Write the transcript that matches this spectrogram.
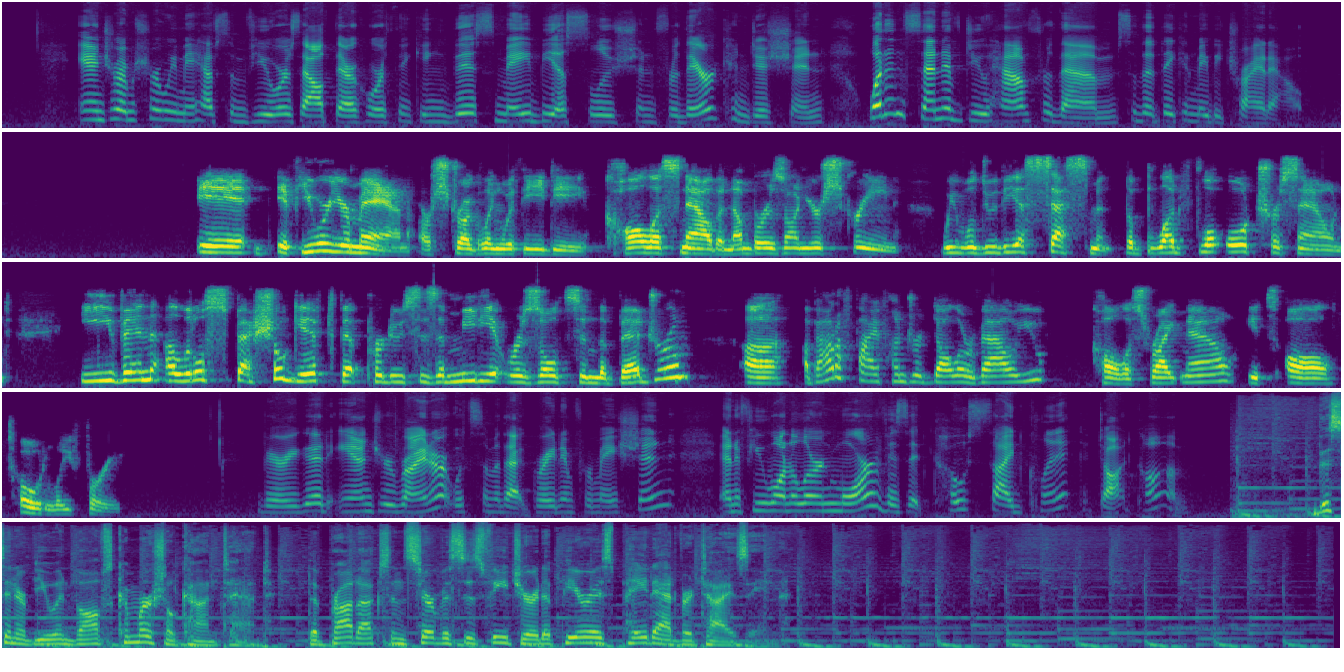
Andrew, I'm sure we may have some viewers out there who are thinking this may be a solution for their condition. What incentive do you have for them so that they can maybe try it out? It, if you or your man are struggling with ED, call us now. The number is on your screen. We will do the assessment, the blood flow ultrasound, even a little special gift that produces immediate results in the bedroom, uh, about a $500 value. Call us right now. It's all totally free. Very good. Andrew Reinhardt with some of that great information. And if you want to learn more, visit coastsideclinic.com. This interview involves commercial content. The products and services featured appear as paid advertising.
